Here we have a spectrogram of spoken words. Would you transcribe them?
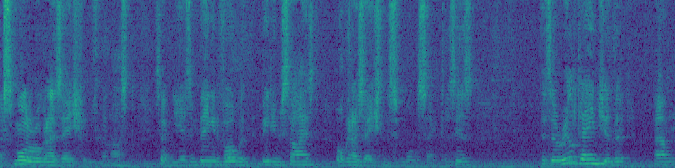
a smaller organisation for the last seven years, and being involved with medium-sized organisations from all sectors, is there's a real danger that um,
